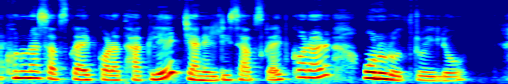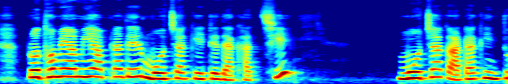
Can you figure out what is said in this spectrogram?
এখনও না সাবস্ক্রাইব করা থাকলে চ্যানেলটি সাবস্ক্রাইব করার অনুরোধ রইল। প্রথমে আমি আপনাদের মোচা কেটে দেখাচ্ছি। মোচা কাটা কিন্তু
